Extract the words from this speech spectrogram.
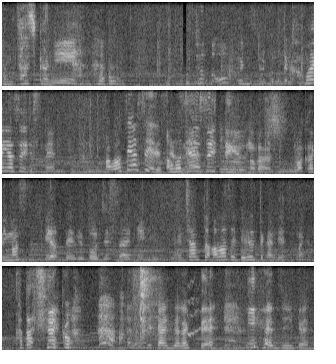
でも確かにちょっとオープンにすることで構えやすいですね。合わせやすいですよね。合わせやすいっていうのが分かります。やっていると実際に。ちゃんと合わせてるって感じです。なんか形でこう。合わせる感じじゃなくていい感じいい感じ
